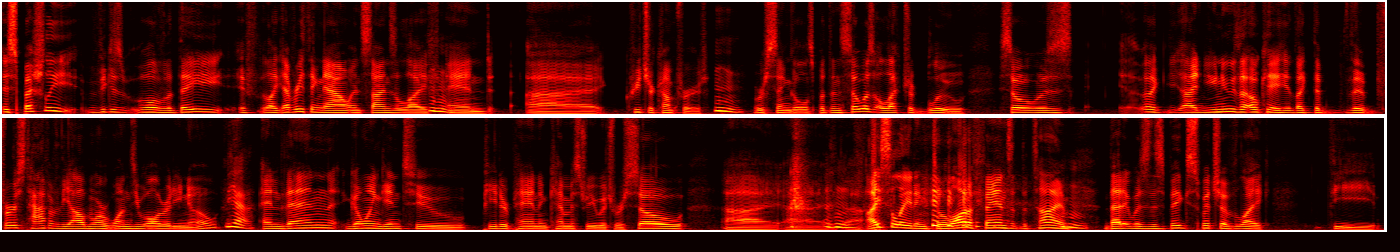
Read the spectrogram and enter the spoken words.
especially because well they if like everything now and Signs of Life Mhm. and uh Creature Comfort Mhm. were singles, but then so was Electric Blue. So it was like I, you knew that okay, like the the first half of the album are ones you already know, Yeah. and then going into Peter Pan and Chemistry, which were so uh, uh, uh, isolating to a lot of fans at the time, Mhm. that it was this big switch of like the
